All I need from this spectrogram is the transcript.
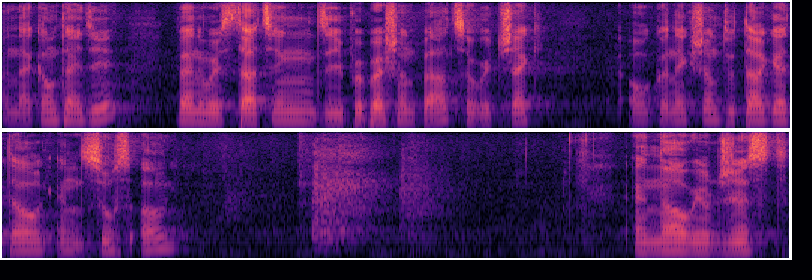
an account ID. Then we're starting the preparation part, so we check our connection to target org and source org. And now we're just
